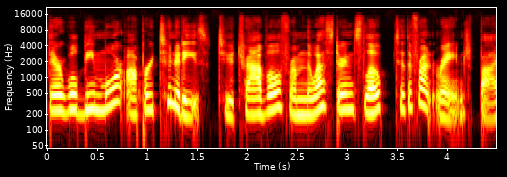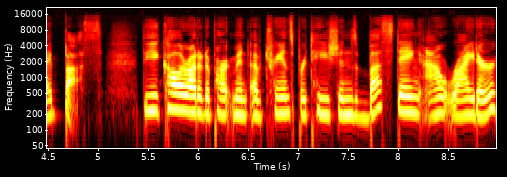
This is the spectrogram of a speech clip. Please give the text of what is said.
there will be more opportunities to travel from the western slope to the Front Range by bus. The Colorado Department of Transportation's Bustang Outrider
